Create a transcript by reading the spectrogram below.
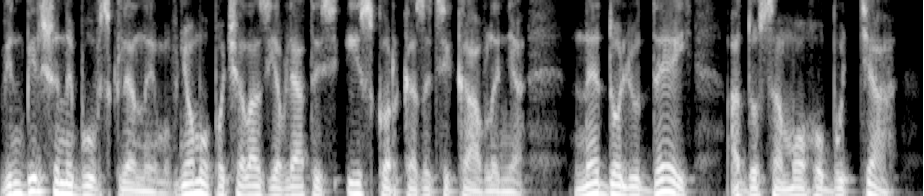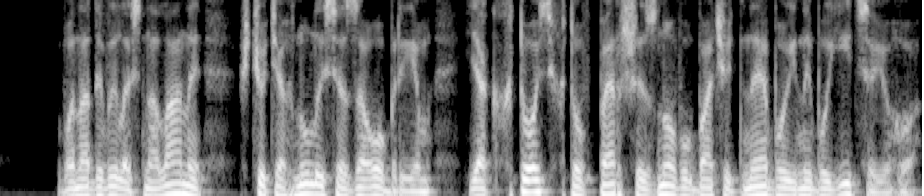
Він більше не був скляним, в ньому почала з'являтись іскорка зацікавлення не до людей, а до самого буття. Вона дивилась на лани, що тягнулися за обрієм, як хтось, хто вперше знову бачить небо і не боїться його.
